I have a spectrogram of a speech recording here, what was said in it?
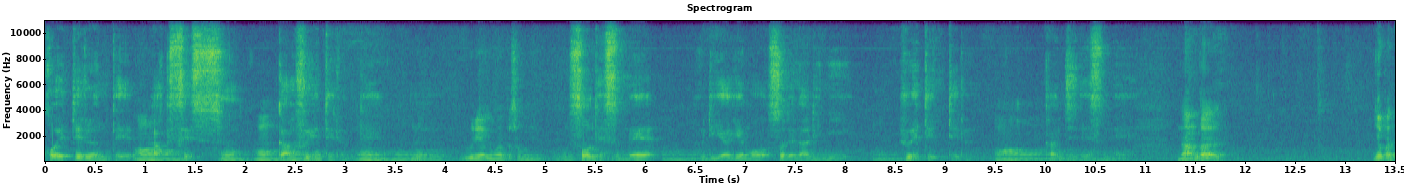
超えてるんで、うん。アクセス数が増えてるんで、売り上げもやっぱそこにそうですね、うん。売り上げもそれなりに増えていってるうん。感じですね。なんかやっぱ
